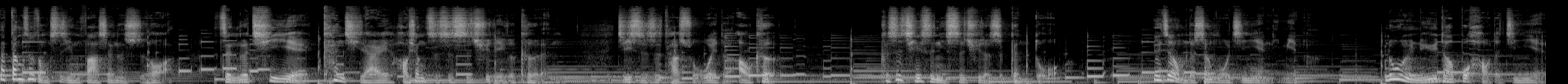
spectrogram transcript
那当这种事情发生的时候啊，整个企业看起来好像只是失去了一个客人。即使是他所谓的奥客，可是其实你失去的是更多，因为在我们的生活经验里面呢，如果你遇到不好的经验，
